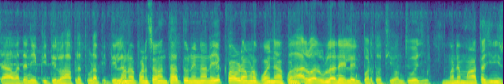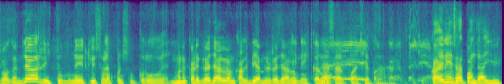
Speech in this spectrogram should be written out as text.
ચા વાદે નહીં પીધેલો આપણે થોડા પીધેલા. મને પણ સહન થતું નહીં નાને એક પાવડો હમણાં ભોય નાખવાનો. વાર વાર ઉલા નહીં લઈને પડતો થયો આમ જોજી મને માતાજીની સોગન લે રીતો મને એટલી સડક પણ શું કરવું હવે? મને કડક રજા લો ને ખાલી બે મિનિટ રજા લો નહીં કરવું સરપંચ છે પા કઈ નહીં સરપંચ આવી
